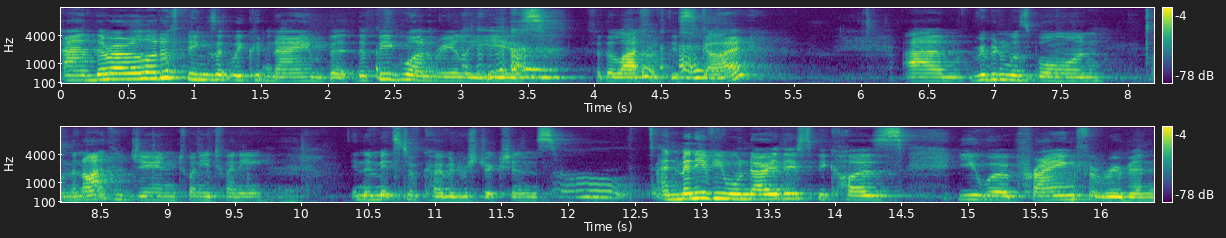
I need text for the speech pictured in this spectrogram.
And there are a lot of things that we could name, but the big one really is for the life of this guy. Um, Ruben was born on the 9th of June 2020 in the midst of COVID restrictions. And many of you will know this because you were praying for Ruben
